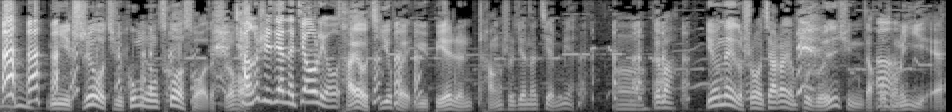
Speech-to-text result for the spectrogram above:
你只有去公共厕所的时候，长时间的交流，才有机会与别人长时间的见面，嗯，对吧？因为那个时候家长也不允许你在胡同里野，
